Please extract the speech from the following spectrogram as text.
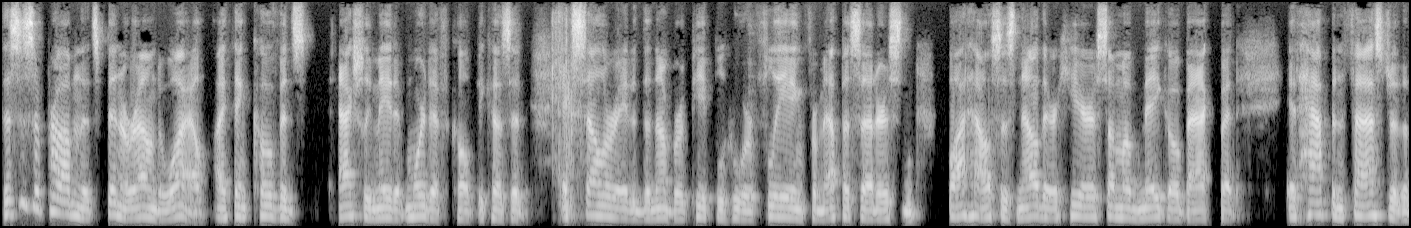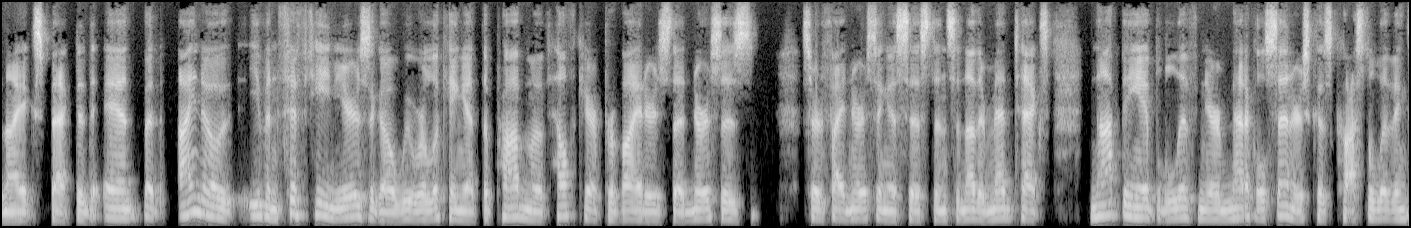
this is a problem that's been around a while. I think COVID's actually made it more difficult because it accelerated the number of people who were fleeing from epicenters and bought houses. Now they're here. Some of them may go back, but it happened faster than I expected. And but I know even 15 years ago, we were looking at the problem of healthcare providers, the nurses, certified nursing assistants, and other med techs not being able to live near medical centers because cost of living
